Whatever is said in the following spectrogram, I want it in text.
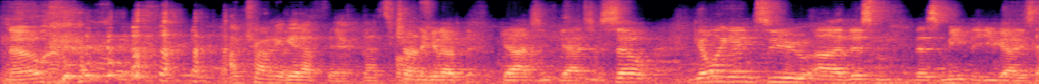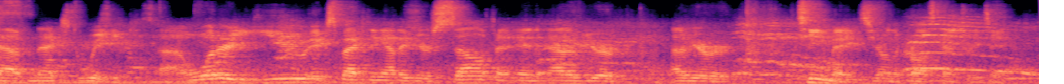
No. I'm trying to get up there. That's Trying to get up there. Gotcha, gotcha. So, going into uh, this this meet that you guys have next week, uh, what are you expecting out of yourself and, and out of your out of your teammates here on the cross country team?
